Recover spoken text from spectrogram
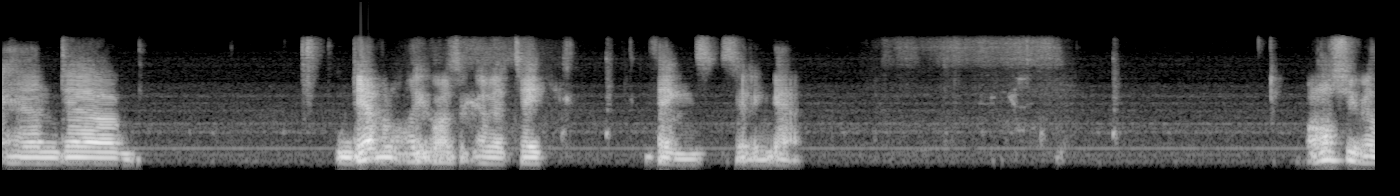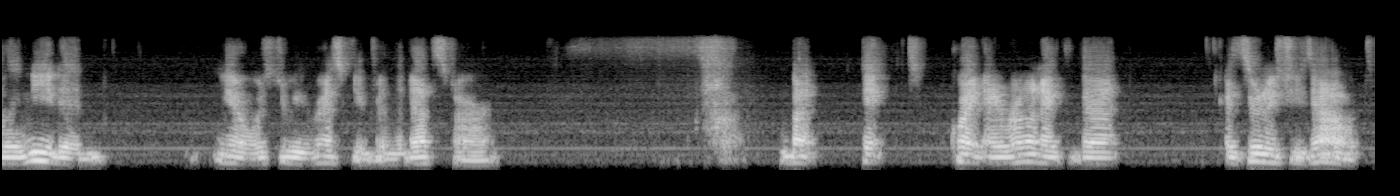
and uh, definitely wasn't going to take things sitting down. All she really needed, you know, was to be rescued from the Death Star. But it's quite ironic that as soon as she's out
